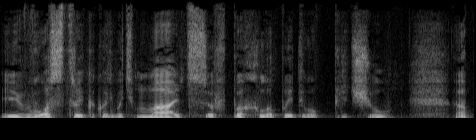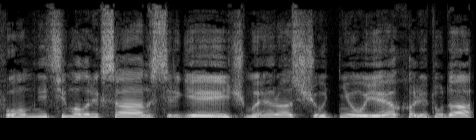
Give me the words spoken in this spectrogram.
И в острый какой-нибудь Мальцев похлопает его плечу. А помните, мол, Александр Сергеевич, мы раз чуть не уехали туда,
